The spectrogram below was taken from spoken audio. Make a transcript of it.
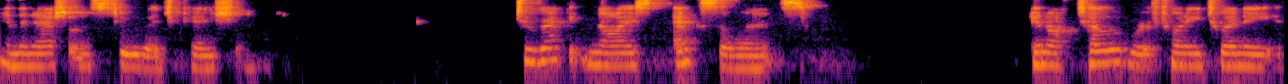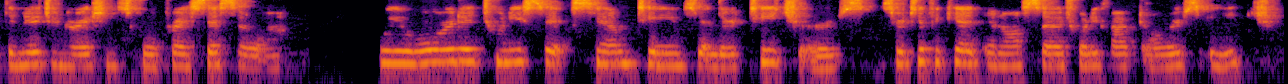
and the National Institute of Education to recognize excellence in October of 2020 at the New Generation School Preah Sisowath, we awarded 26 STEM teams and their teachers certificate and also $25 each.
